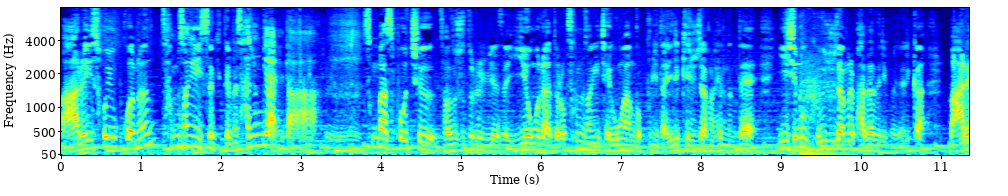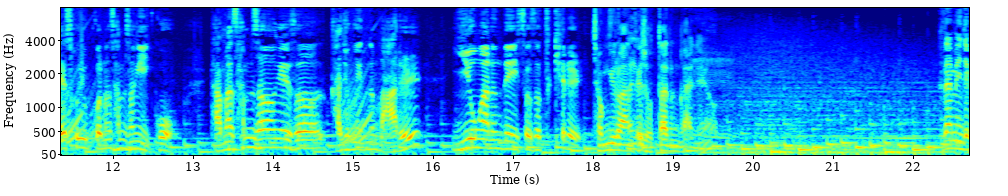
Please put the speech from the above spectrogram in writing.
말의 소유권은 삼성에 있었기 때문에 사준 게 아니다. 음. 승마 스포츠 선수들을 위해서 이용을 하도록 삼성이 제공한 것 뿐이다. 이렇게 주장을 했는데 2심은 그 주장을 받아들인 거죠. 그러니까 말의 소유권은 삼성에 있고 다만 삼성에서 가지고 있는 말을 이용하는 데 있어서 특혜를 정유라한테 줬다는 거 아니에요. 그 다음에 이제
